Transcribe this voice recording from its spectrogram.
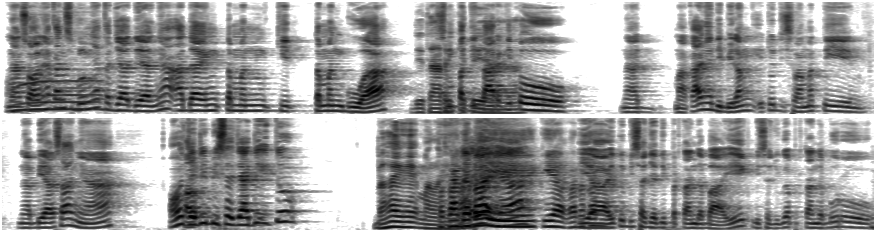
Nah soalnya kan sebelumnya kejadiannya ada yang temen ki- temen gua Ditarik sempat gitu ditarik ya. itu. Nah makanya dibilang itu diselamatin. Nah biasanya Oh, jadi bisa jadi itu Bahaya malah. ya. Pertanda Bahaya, baik, iya karena Iya, kan itu bisa jadi pertanda baik, bisa juga pertanda buruk,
